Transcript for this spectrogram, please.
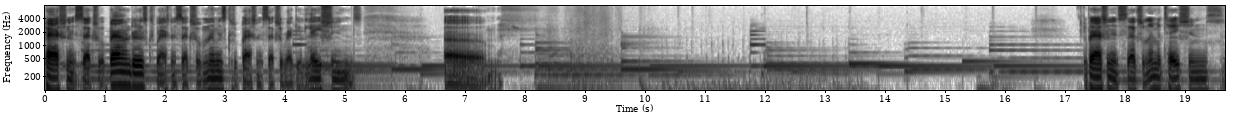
compassionate sexual boundaries, compassionate sexual limits, compassionate sexual regulations. Um, compassionate sexual limitations.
